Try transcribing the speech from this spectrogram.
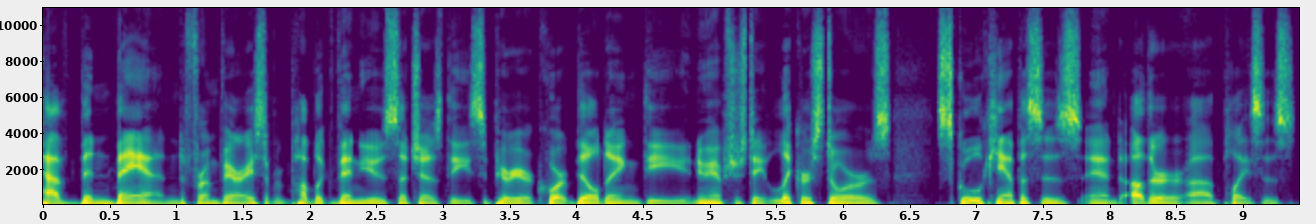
have been banned from various different public venues, such as the Superior Court building, the New Hampshire State liquor stores, school campuses, and other uh, places.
